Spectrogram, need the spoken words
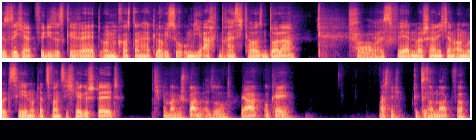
gesichert für dieses Gerät und mhm. kostet dann halt, glaube ich, so um die 38.000 Dollar. Oh. Es werden wahrscheinlich dann auch nur 10 oder 20 hergestellt. Ich bin mal gespannt. Also, ja, okay. Weiß nicht. Gibt es da einen Markt für?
